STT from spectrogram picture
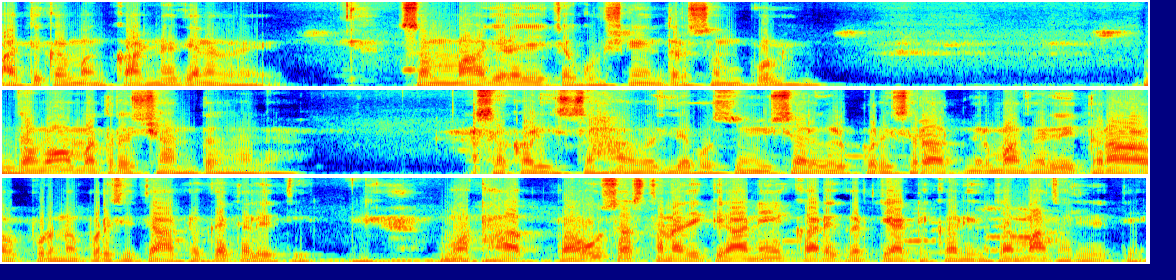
अतिक्रमण काढण्यात येणार आहे. संभाजीराजेच्या घोषणेनंतर संपूर्ण जमाव मात्र शांत झाला. सकाळी सहा वाजल्यापासून विशालगड परिसरात निर्माण झालेली तणावपूर्ण परिस्थिती आटोक्यात आली होती. मोठा पाऊस असताना देखील अनेक कार्यकर्ते या ठिकाणी जमा झालेले होते.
